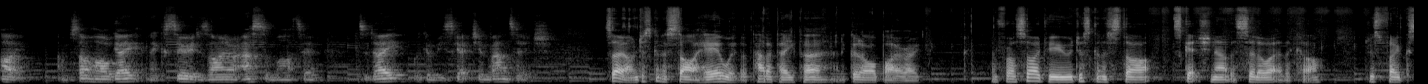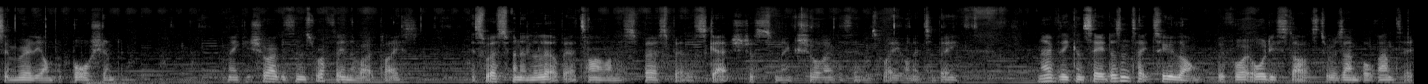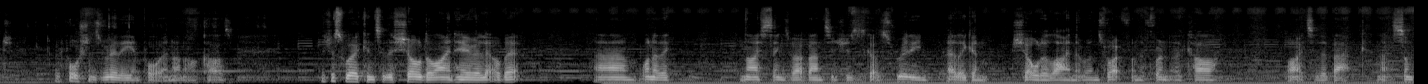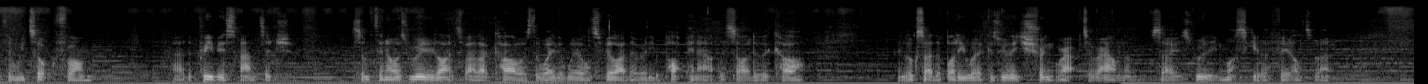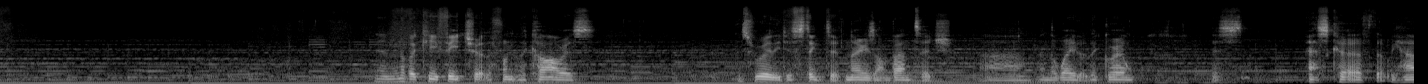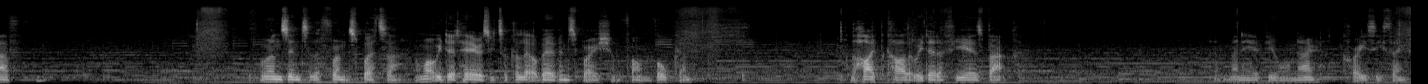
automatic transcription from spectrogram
Hi, I'm Sam Holgate, an exterior designer at Aston Martin, and today we're going to be sketching Vantage. So I'm just going to start here with a pad of paper and a good old biro. And for our side view, we're just going to start sketching out the silhouette of the car, just focusing really on proportion, making sure everything's roughly in the right place. It's worth spending a little bit of time on this first bit of the sketch just to make sure everything's where you want it to be. And hopefully you can see it doesn't take too long before it already starts to resemble Vantage. Proportion is really important on our cars. We're just working to the shoulder line here a little bit. Um, one of the nice things about Vantage is it's got this really elegant shoulder line that runs right from the front of the car right to the back. And that's something we took from uh, the previous Vantage. Something I always really liked about that car was the way the wheels feel like they're really popping out the side of the car it looks like the bodywork is really shrink wrapped around them, so it's really muscular feel to it. And another key feature at the front of the car is this really distinctive nose on Vantage um, and the way that the grille, this S curve that we have, runs into the front splitter. And what we did here is we took a little bit of inspiration from Vulcan, the hypercar that we did a few years back many of you will know, crazy thing.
